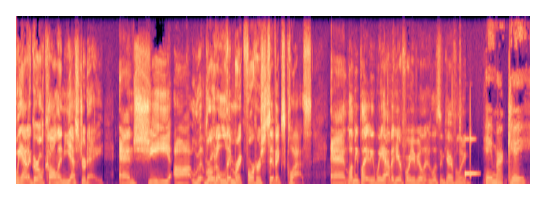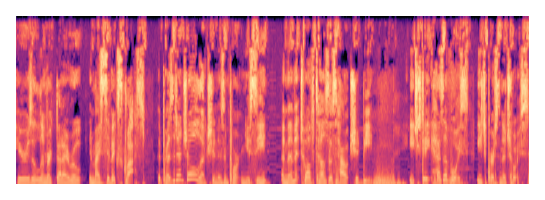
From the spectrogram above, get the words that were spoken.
we had a girl call in yesterday, and she uh, wrote a limerick for her civics class. And let me play. We have it here for you. If you listen carefully. Hey, Mark K. Here is a limerick that I wrote in my civics class. The presidential election is important, you see. Amendment 12 tells us how it should be. Each state has a voice, each person a choice.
